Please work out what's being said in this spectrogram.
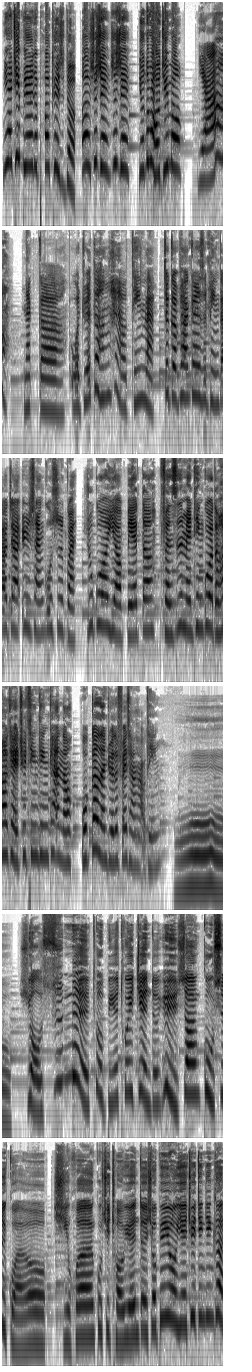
你还听别人的 podcast 的啊？是谁？是谁？有那么好听吗？有，那个我觉得很好听啦。这个 podcast 频道叫玉山故事馆，如果有别的粉丝没听过的话，可以去听听看哦。我个人觉得非常好听哦。小师妹特别推荐的玉山故事馆哦，喜欢故事草原的小朋友也去听听看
